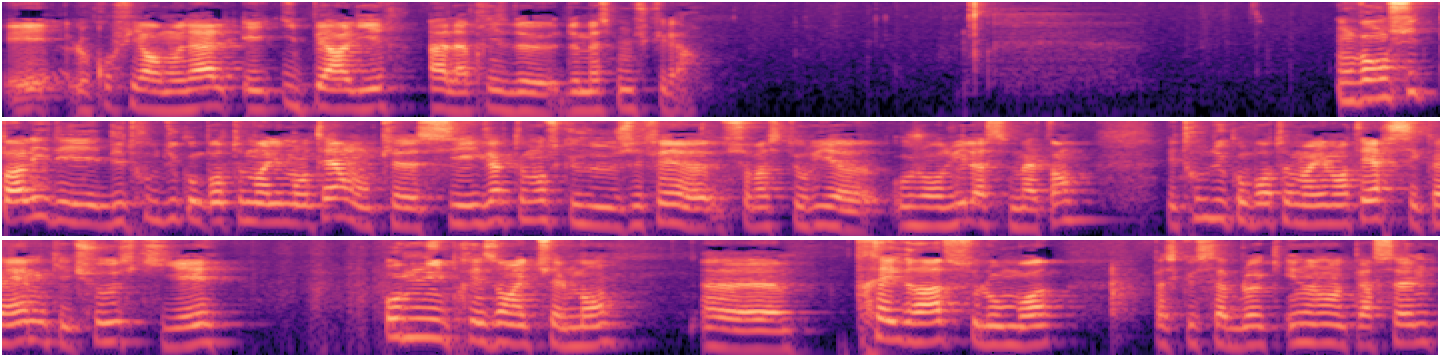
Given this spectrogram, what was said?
et le profil hormonal est hyper lié à la prise de, masse musculaire. On va ensuite parler des, troubles du comportement alimentaire. Donc euh, c'est exactement ce que j'ai fait euh, sur ma story aujourd'hui là ce matin. Les troubles du comportement alimentaire, c'est quand même quelque chose qui est omniprésent actuellement, très grave selon moi parce que ça bloque énormément de personnes,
